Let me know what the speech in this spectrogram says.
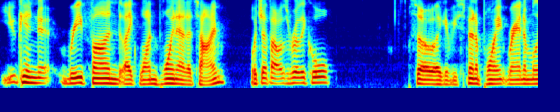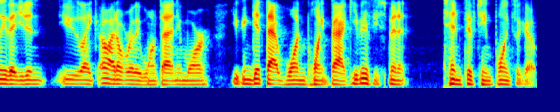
you can refund like one point at a time, which I thought was really cool. So like if you spend a point randomly that you didn't you like, oh, I don't really want that anymore, you can get that one point back, even if you spent it 10, 15 points ago.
